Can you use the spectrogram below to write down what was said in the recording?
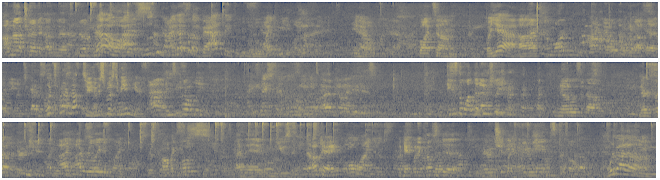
I'm not trying to. I'm not, no, No, absolutely not. That's not a bad thing for people who like meatloaf. You know, but um, but yeah. Um, I'm Martin might know more about that Crest. what's Martin up to? He was supposed to be in here. Ah, he's probably. I have no idea. He's the one that actually knows about Nerd stuff. nerd shit. Like, I, I really am like, there's comic books and then music. That's Okay. like all I know. Okay. When it comes to nerd shit like video games, that's all. What about um,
